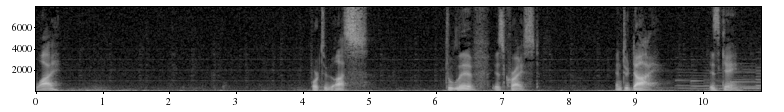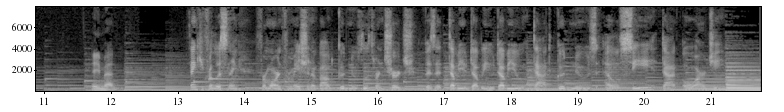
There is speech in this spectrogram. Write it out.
Why? For to us, to live is Christ, and to die is gain. Amen. Thank you for listening. For more information about Good News Lutheran Church, visit www.goodnewslc.org.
